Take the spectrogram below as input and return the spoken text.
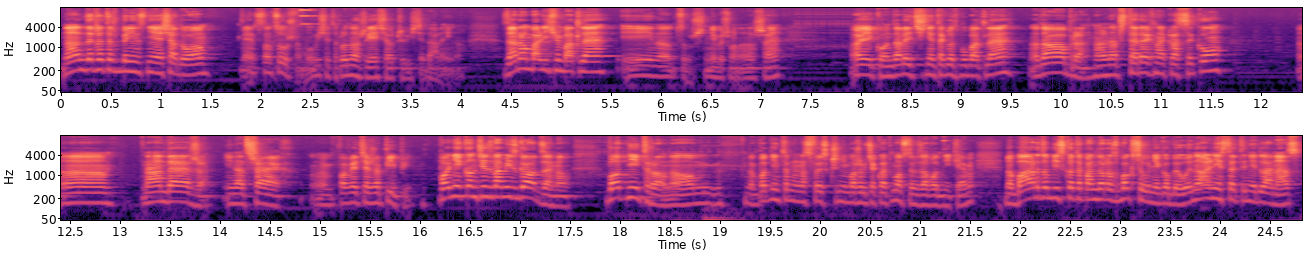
Na Anderze też by nic nie siadło. Więc no cóż, no, mówi się trudno, żyje się oczywiście dalej, no. Zarąbaliśmy battle i no cóż, nie wyszło na nasze. Ojejku, on dalej ciśnie tego typu battle? No dobra, no ale na czterech na klasyku? Yy, na Anderze i na trzech. Powiecie, że pipi. Poniekąd się z wami zgodzę, no. Bot Nitro, no, no Bot Nitro na swojej skrzyni może być akurat mocnym zawodnikiem. No bardzo blisko te Pandora's Boxy u niego były, no ale niestety nie dla nas.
